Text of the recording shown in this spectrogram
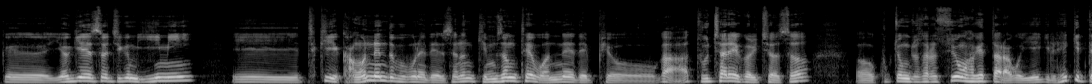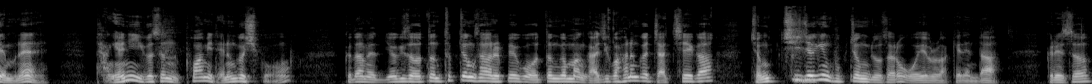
그 여기에서 지금 이미 이 특히 강원랜드 부분에 대해서는 김성태 원내대표가 두 차례에 걸쳐서 어 국정조사를 수용하겠다라고 얘기를 했기 때문에 당연히 이것은 포함이 되는 것이고 그다음에 여기서 어떤 특정 사안을 빼고 어떤 것만 가지고 하는 것 자체가 정치적인 국정조사로 오해를 받게 된다. 그래서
